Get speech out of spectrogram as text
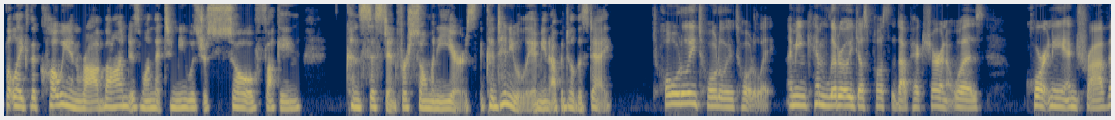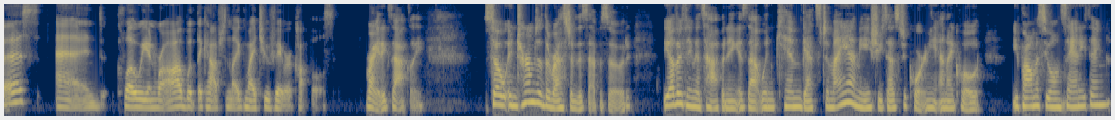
but like the Khloé and Rob bond is one that to me was just so fucking consistent for so many years, continually. I mean, up until this day. Totally, totally, totally. I mean, Kim literally just posted that picture and it was Kourtney and Travis and Khloé and Rob with the caption, like, my two favorite couples. Right, exactly. So, in terms of the rest of this episode, the other thing that's happening is that when Kim gets to Miami, she says to Kourtney, and I quote, You promise you won't say anything?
